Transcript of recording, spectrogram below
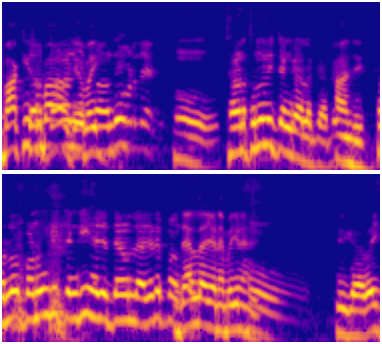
ਬਾਕੀ ਸੰਭਾਲ ਦੇ ਬਾਈ। ਹੂੰ ਥਣ ਤੁਹਾਨੂੰ ਵੀ ਚੰਗਾ ਲੱਗਾ ਬਈ। ਹਾਂਜੀ। ਥੱਲੋਂ ਬਣੂਗੀ ਚੰਗੀ ਹਜੇ ਦਿਨ ਲੈ ਜਿਹੜੇ ਪੰਜ ਦਿਨ ਲੈ ਜਾਣੇ ਬਾਈ ਨੇ ਹੂੰ ਠੀਕ ਆ ਬਈ।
